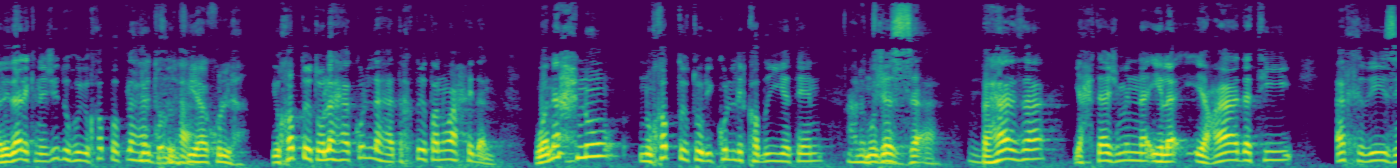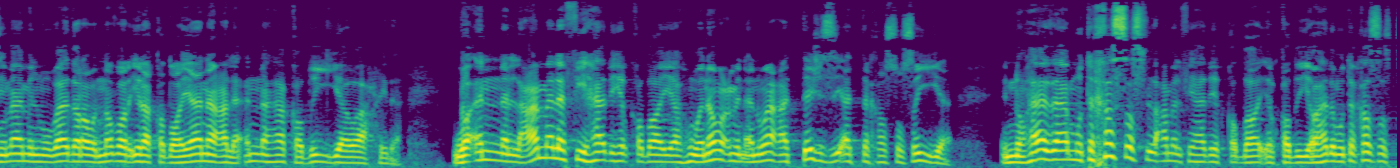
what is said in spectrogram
فلذلك نجده يخطط لها كلها. فيها كلها. يخطط لها كلها تخطيطا واحدا. ونحن نخطط لكل قضية مجزأة. فهذا يحتاج منا إلى إعادة أخذ زمام المبادرة والنظر إلى قضايانا على أنها قضية واحدة. وأن العمل في هذه القضايا هو نوع من أنواع التجزئة التخصصية. إنه هذا متخصص في العمل في هذه القضايا القضية وهذا متخصص.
